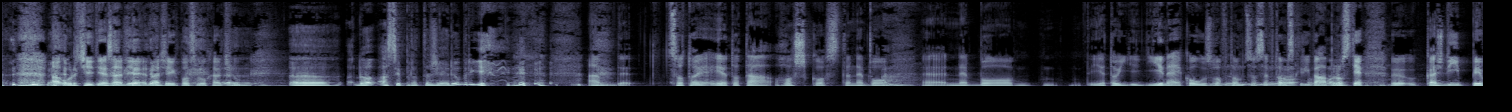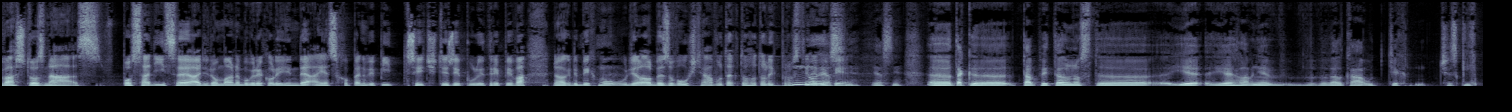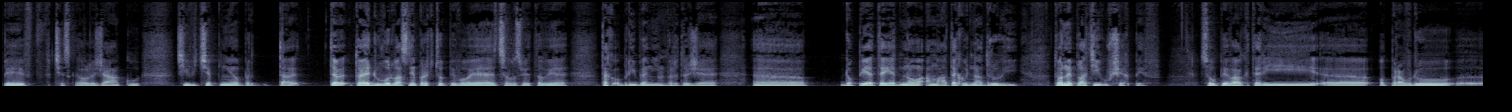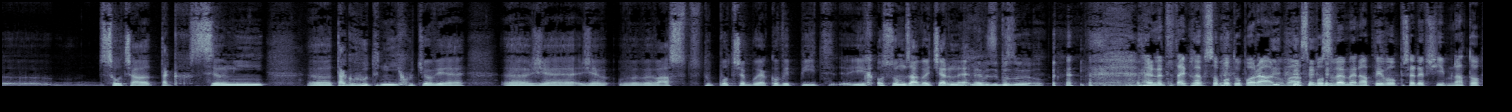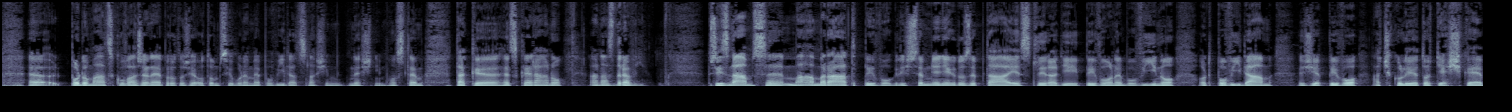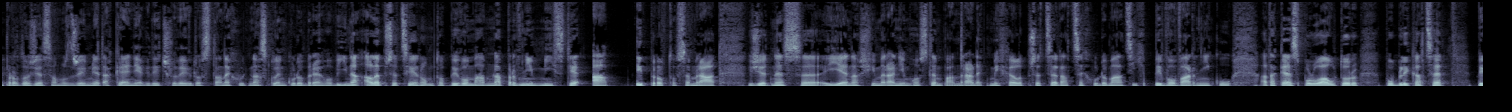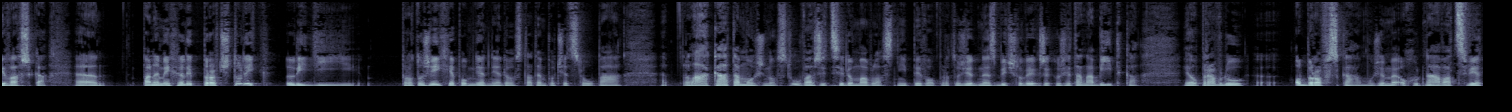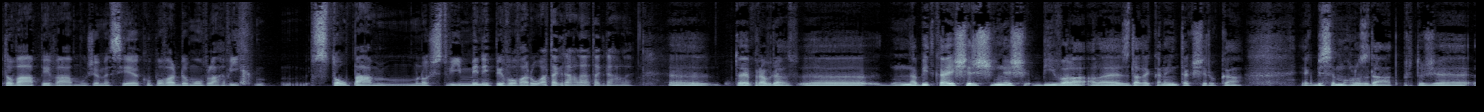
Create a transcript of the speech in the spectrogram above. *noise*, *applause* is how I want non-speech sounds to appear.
*laughs* A určitě řadě našich posluchačů. Uh, uh, no, asi protože je dobrý. *laughs* A co to je? Je to ta hořkost nebo, eh, nebo je to jiné kouzlo v tom, co se v tom no, skrývá? Prostě eh, každý pivař to zná. Posadí se, ať doma nebo kdekoliv jinde a je schopen vypít tři, čtyři půl litry piva. No a kdybych mu udělal bezovou šťávu, tak toho tolik prostě no, nevypije. Jasně, jasně. E, tak e, ta pitelnost je, je hlavně velká u těch českých piv, českého ležáku či výčepního. Ta, to, to je důvod vlastně, proč to pivo je celosvětově tak oblíbený, mm-hmm. protože uh, dopijete jedno a máte chuť na druhý. To neplatí u všech piv. Jsou piva, který uh, opravdu uh, jsou třeba tak silný, eh, tak hutný chuťově, eh, že, že ve vás tu potřebu jako vypít jich osm za večer ne, nevzbuzujou. *laughs* Hned takhle v sobotu po ránu vás pozveme na pivo, především na to eh, po domácku vařené, protože o tom si budeme povídat s naším dnešním hostem. Tak hezké ráno a na zdraví. Přiznám se, mám rád pivo. Když se mě někdo zeptá, jestli raději pivo nebo víno, odpovídám, že pivo, ačkoliv je to těžké, protože samozřejmě také někdy člověk dostane chuť na sklenku dobrého vína, ale přeci jenom to pivo mám na prvním místě a i proto jsem rád, že dnes je naším ranním hostem pan Radek Michal, předseda cechu domácích pivovarníků a také spoluautor publikace Pivařka. Eh, pane Michali, proč tolik lidí protože jich je poměrně dost a ten počet stoupá, láká ta možnost uvařit si doma vlastní pivo, protože dnes by člověk řekl, že ta nabídka je opravdu eh, obrovská. Můžeme ochutnávat světová piva, můžeme si je kupovat domů v lahvích, stoupá množství mini pivovarů a tak dále a tak dále. E, to je pravda. E, nabídka je širší, než bývala, ale zdaleka není tak široká, jak by se mohlo zdát, protože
